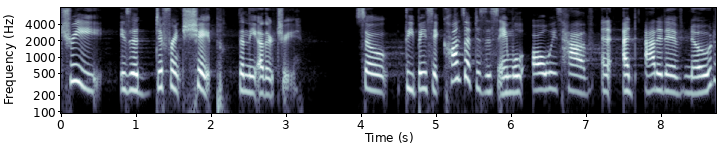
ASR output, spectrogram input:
tree is a different shape than the other tree. So the basic concept is the same. We'll always have an additive node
